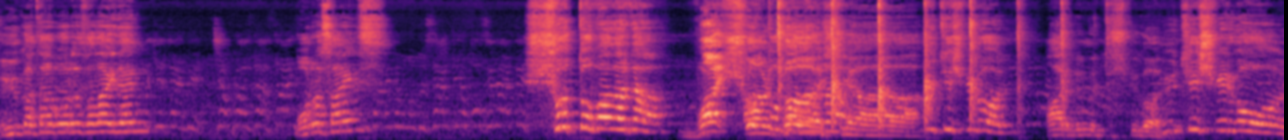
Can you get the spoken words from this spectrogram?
Büyük hata bu arada Zalai'den. Bora Sainz. Şut topalarda. Vay Şut arkadaş ya. Müthiş bir gol. Harbi müthiş bir gol. Müthiş bir gol.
